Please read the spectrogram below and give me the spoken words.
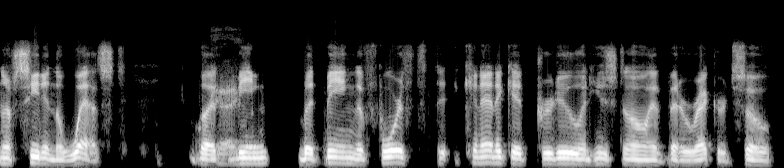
enough seed in the West, but okay. being but being the fourth, Connecticut, Purdue, and Houston all have better records. So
